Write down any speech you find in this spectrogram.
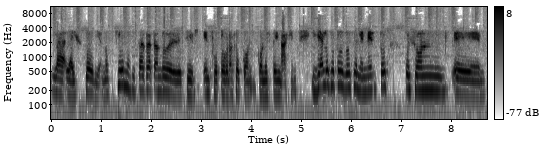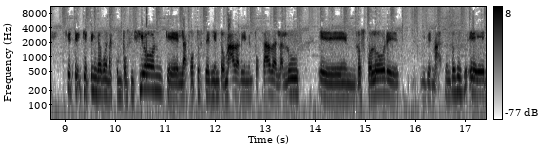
la, la historia, ¿no? ¿Qué nos está tratando de decir el fotógrafo con, con esta imagen? Y ya los otros dos elementos, pues son eh, que, que tenga buena composición, que la foto esté bien tomada, bien enfocada, la luz, eh, los colores y demás. Entonces, eh,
